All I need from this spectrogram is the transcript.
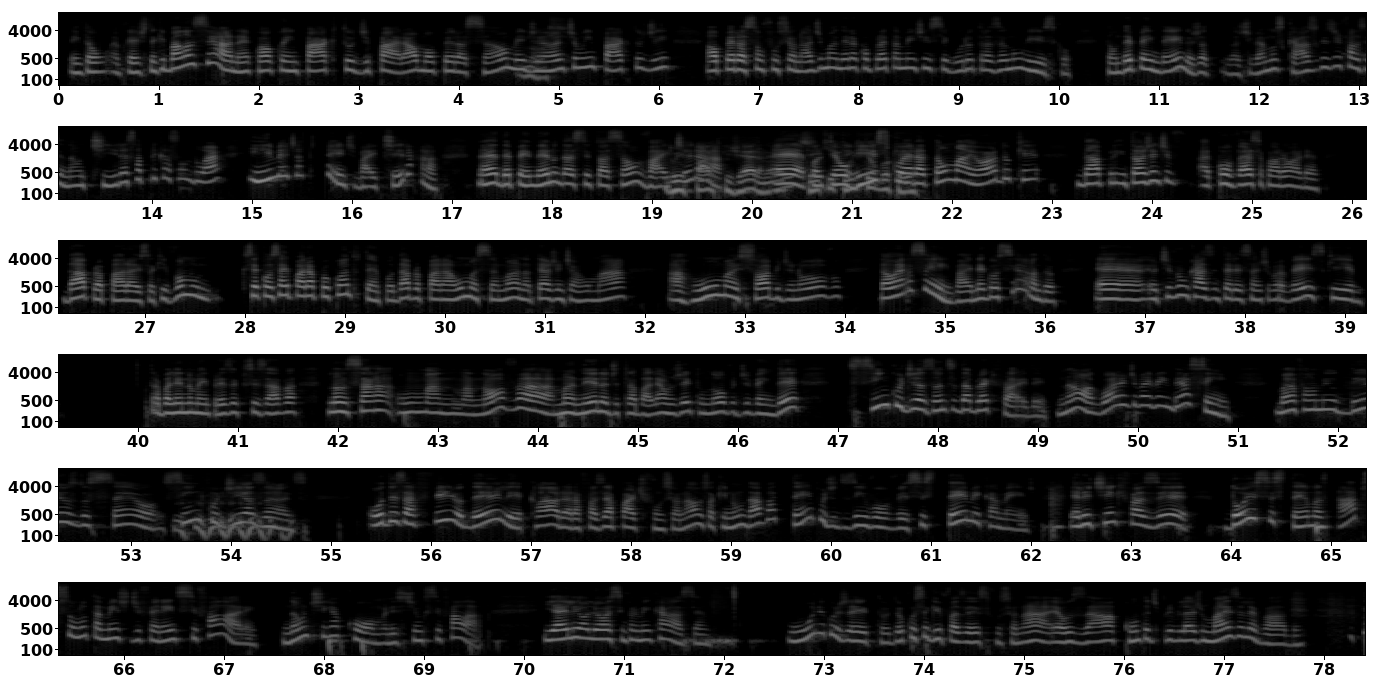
Então, é porque a gente tem que balancear, né? Qual é o impacto de parar uma operação mediante Nossa. o impacto de a operação funcionar de maneira completamente insegura, trazendo um risco. Então, dependendo, já, já tivemos casos que a gente fala assim, não, tira essa aplicação do ar imediatamente, vai tirar. Né? Dependendo da situação, vai do tirar. Do impacto que gera, né? É, porque o risco era tão maior do que... Da, então, a gente a conversa com a olha, dá para parar isso aqui? Vamos que você consegue parar por quanto tempo? Dá para parar uma semana até a gente arrumar, arruma e sobe de novo. Então é assim, vai negociando. É, eu tive um caso interessante uma vez que trabalhei numa empresa que precisava lançar uma, uma nova maneira de trabalhar, um jeito novo de vender cinco dias antes da Black Friday. Não, agora a gente vai vender assim. Mas eu falo, meu Deus do céu, cinco dias antes. O desafio dele, claro, era fazer a parte funcional, só que não dava tempo de desenvolver sistemicamente. Ele tinha que fazer dois sistemas absolutamente diferentes se falarem. Não tinha como, eles tinham que se falar. E aí ele olhou assim para mim, Cássia, o único jeito de eu conseguir fazer isso funcionar é usar a conta de privilégio mais elevada.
